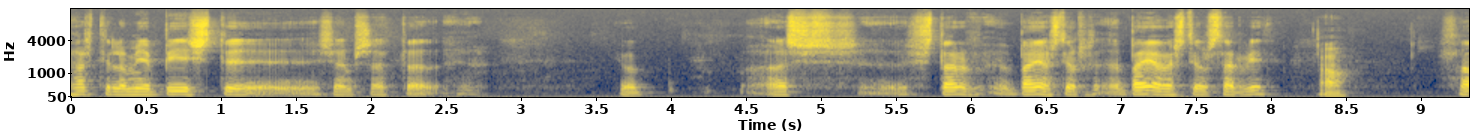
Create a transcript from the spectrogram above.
þar til að mér býst eh, sem sagt að að starf bæjarverstjór starfið. Já, þá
